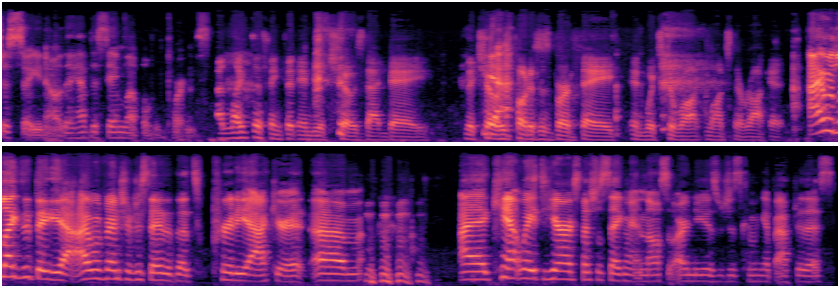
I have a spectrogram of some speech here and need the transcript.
Just so you know, they have the same level of importance. I'd like to think that India chose that day. They chose Yeah. POTUS's birthday in which to launch their rocket. I would like to think, yeah, I would venture to say that that's pretty accurate. Um, I can't wait to hear our special segment and also our news, which is coming up after this.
